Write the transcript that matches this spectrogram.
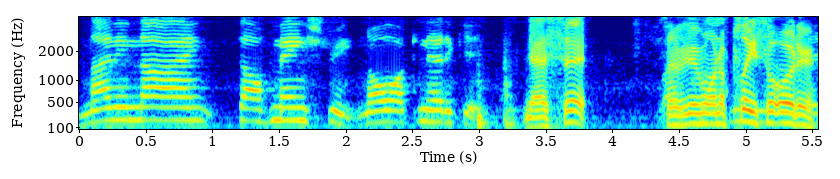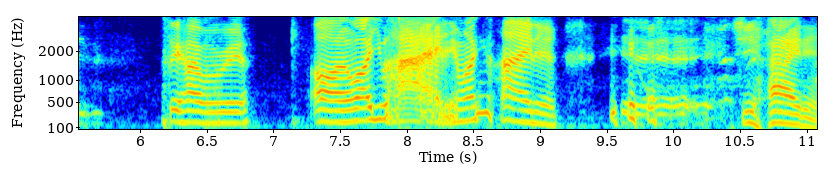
99 South Main Street, Norwalk, Connecticut. That's it. So if you want to place an order, baby. say hi, Maria. Oh, why you hiding? Why you hiding? she hiding.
